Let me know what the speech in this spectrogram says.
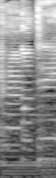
Hey.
